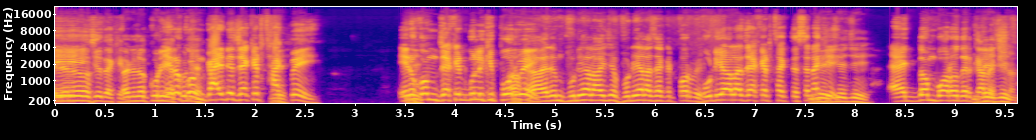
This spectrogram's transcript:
এই যে দেখেন এটা এরকম গাইডে জ্যাকেট থাকবে এরকম জ্যাকেট গুলি কি পরবে? এরকম ফুডিয়ালা যে ফুডিয়ালা জ্যাকেট পরবে। হুডিওয়ালা জ্যাকেট থাকতেছে নাকি? জি জি। একদম বড়দের। কালেকশন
